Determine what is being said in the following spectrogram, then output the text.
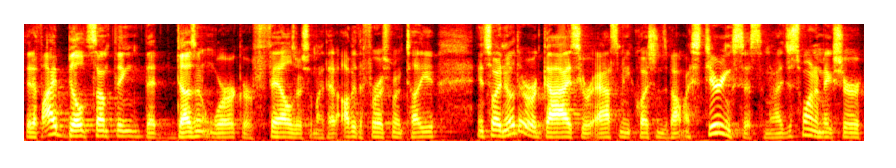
that if I build something that doesn't work or fails or something like that, I'll be the first one to tell you. And so I know there were guys who were asking me questions about my steering system, and I just want to make sure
